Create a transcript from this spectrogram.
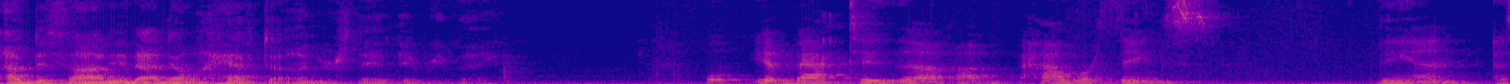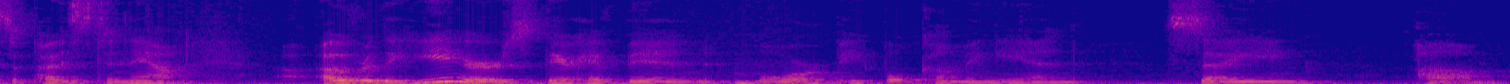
I've decided I don't have to understand everything. Well, yeah, back to the um, how were things then as opposed to now. Over the years, there have been more people coming in saying, um,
